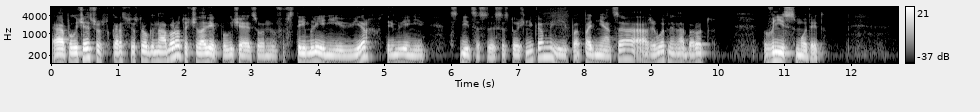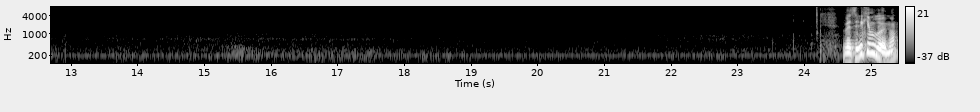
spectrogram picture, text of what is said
а получается, что как раз все строго наоборот, то человек, получается, он в стремлении вверх, в стремлении слиться с, с источником и подняться, а животное, наоборот, вниз смотрит, Вецрихим лоймар,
